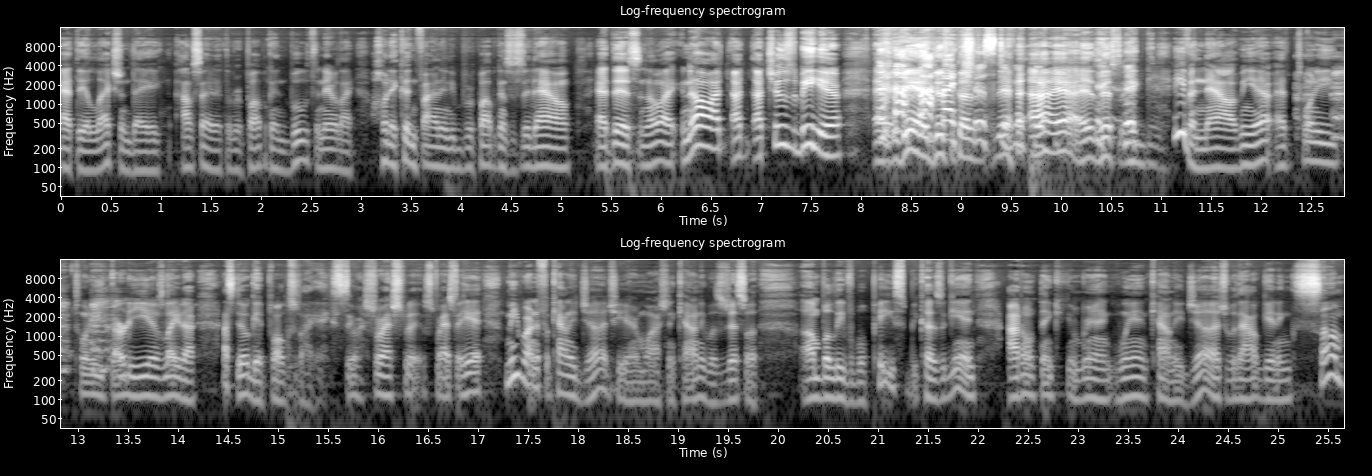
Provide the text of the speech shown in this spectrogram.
at the election day, I sat at the Republican booth, and they were like, "Oh, they couldn't find any Republicans to sit down at this," and I'm like, "No, I, I, I choose to be here." And again, just because, to be uh, yeah, it's just it- even now. I mean, yeah, at 20, 20, 30 years later, I still get folks like hey, scratch, scratch their head. Me running for county judge here in Washington County was just a unbelievable piece because again, I don't think you can win, win county judge without getting some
